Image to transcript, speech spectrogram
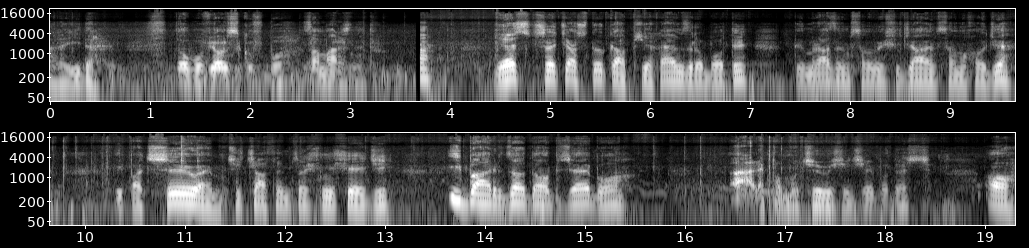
Ale idę do obowiązków, bo zamarznę tu. Jest trzecia sztuka. Przyjechałem z roboty. Tym razem sobie siedziałem w samochodzie i patrzyłem, czy czasem coś nie siedzi. I bardzo dobrze, bo. Ale pomoczyły się dzisiaj, bo deszcz. O,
